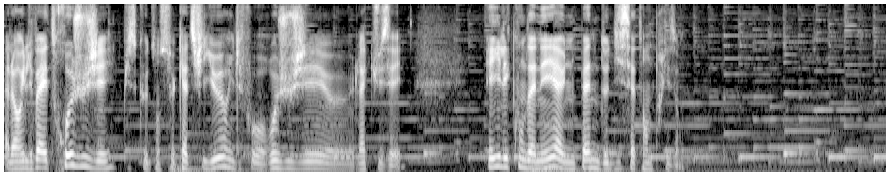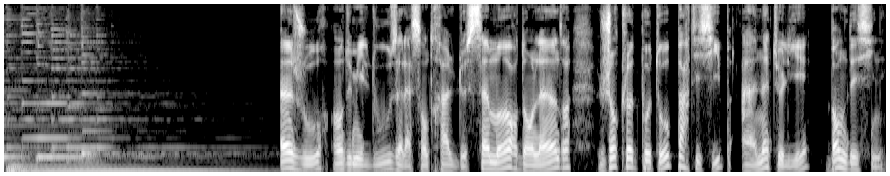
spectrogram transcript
Alors il va être rejugé, puisque dans ce cas de figure, il faut rejuger euh, l'accusé. Et il est condamné à une peine de 17 ans de prison. Un jour, en 2012, à la centrale de Saint-Maur, dans l'Indre, Jean-Claude Poteau participe à un atelier bande dessinée.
